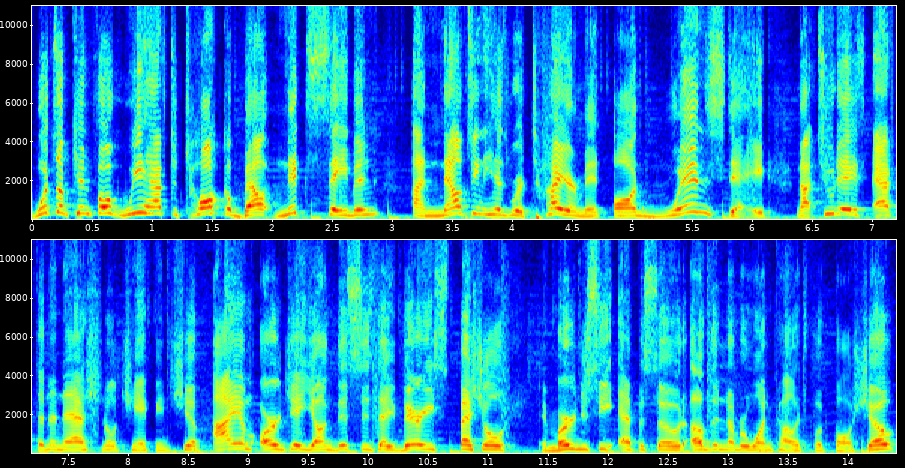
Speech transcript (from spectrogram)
What's up, kinfolk? We have to talk about Nick Saban announcing his retirement on Wednesday, not two days after the national championship. I am RJ Young. This is a very special emergency episode of the number one college football show.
